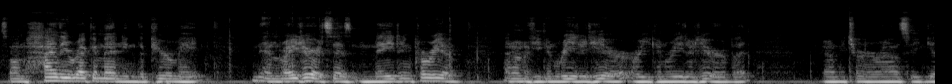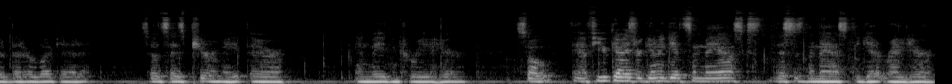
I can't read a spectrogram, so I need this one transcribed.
So I'm highly recommending the Pure Mate. And right here it says made in Korea. I don't know if you can read it here or you can read it here, but let me turn it around so you can get a better look at it. So it says Pure Mate there and made in Korea here. So if you guys are gonna get some masks, this is the mask to get right here.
